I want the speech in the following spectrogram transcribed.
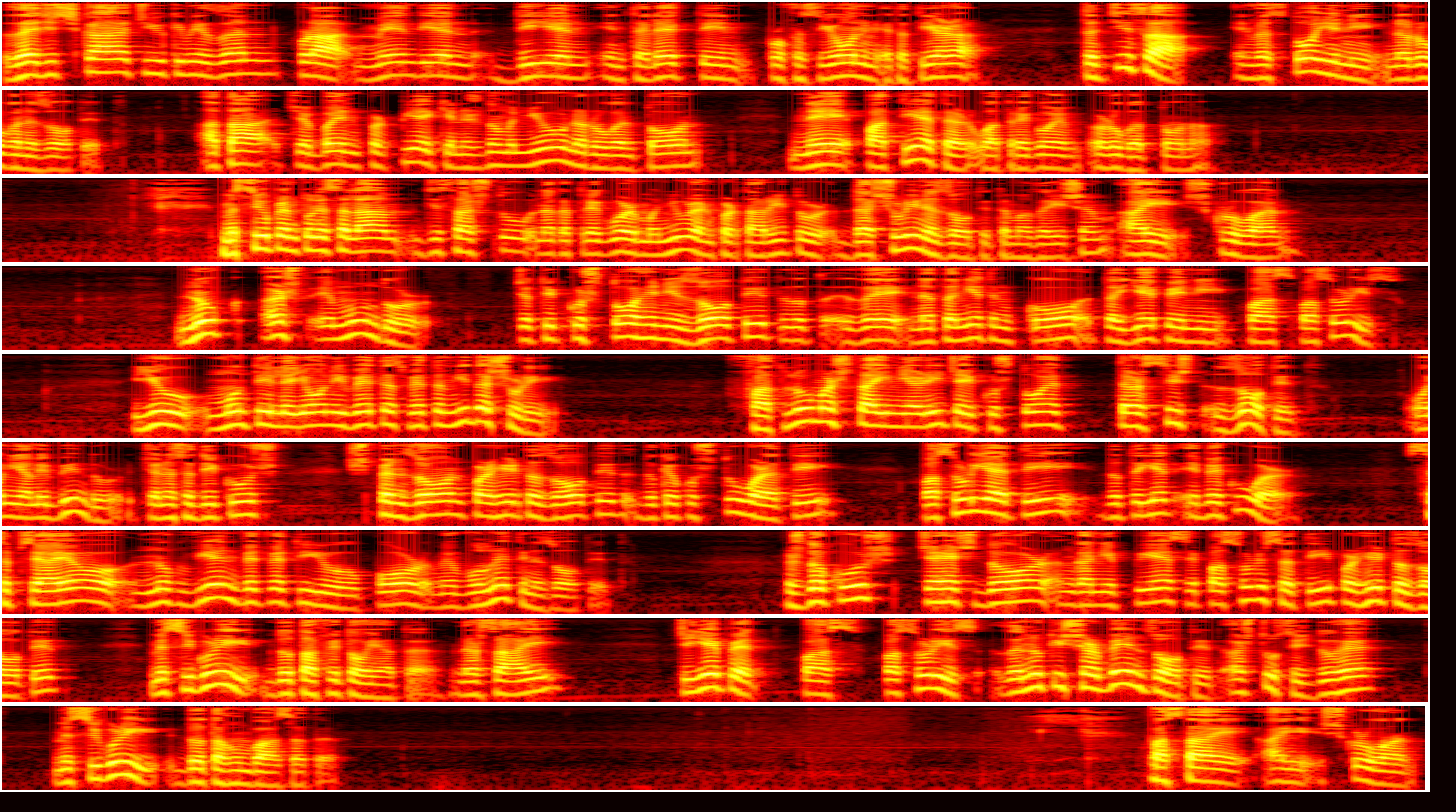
Dhe gjithçka që ju kemi dhënë, pra mendjen, dijen, intelektin, profesionin e të tjera, të gjitha investojeni në rrugën e Zotit. Ata që bëjnë përpjekje në çdo mënyrë në rrugën tonë, ne patjetër ua tregojmë rrugët tona. Mesihu i Premtuar alejhi selam gjithashtu na ka treguar mënyrën për të arritur dashurinë e Zotit të Madhërishëm. Ai shkruan: Nuk është e mundur që t'i kushtoheni Zotit dhe në të njëjtën kohë të jepeni pas pasurisë. Ju mund t'i lejoni vetes vetëm një dashuri. Fatlum është ai njeri që i kushtohet tërësisht Zotit. Unë jam i bindur që nëse dikush shpenzon për hir të Zotit duke iu kushtuar atij, pasuria e tij do të jetë e bekuar. Sepse ajo nuk vjen vetvetiu, por me vullnetin e Zotit. Çdokush që heq dorë nga një pjesë e pasurisë së tij për hir të Zotit, me siguri do ta fitojë atë, ndërsa ai që jepet pas pasurisë dhe nuk i shërben Zotit ashtu siç duhet, me siguri do ta humbasë atë. Pastaj ai shkruan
